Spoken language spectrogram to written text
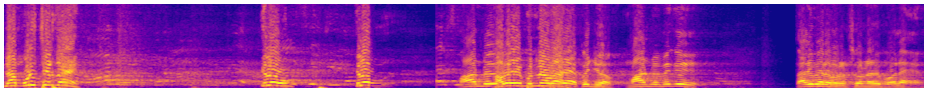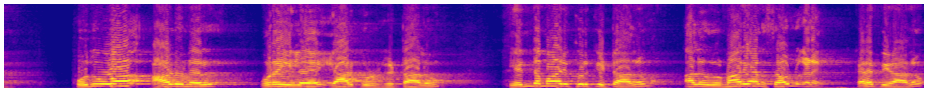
நான் முடிச்சிருந்தேன் இல்ல இல்ல அவை முன்னவர். கொஞ்சம் மாண்புமிகு தலைவர் அவர்கள் சொன்னது போல பொதுவா ஆளுநர் உரையில யார் குறுக்கிட்டாலும் எந்த மாதிரி குறுக்கிட்டாலும் அல்லது ஒரு மாதிரியான சவுண்டுகளை கிளப்பினாலும்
